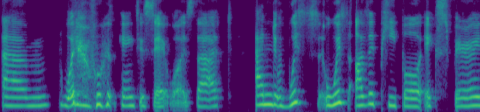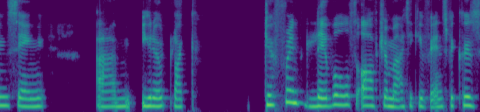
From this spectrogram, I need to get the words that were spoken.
Um, what I was going to say was that, and with with other people experiencing, um, you know, like different levels of traumatic events, because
